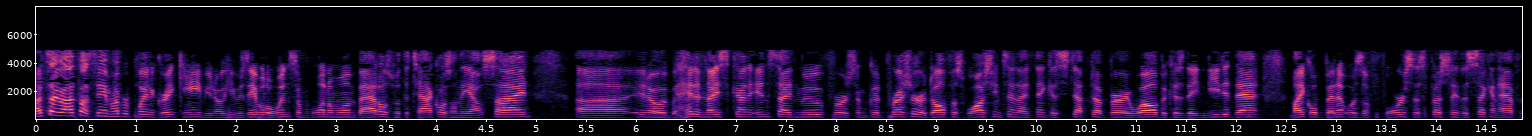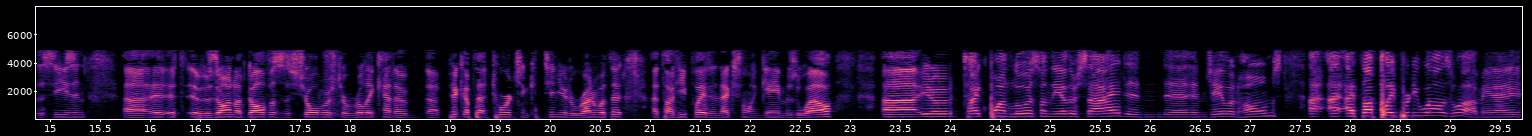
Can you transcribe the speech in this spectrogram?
I'll tell you, I thought Sam Hubbard played a great game. You know, he was able to win some one-on-one battles with the tackles on the outside. Uh, you know, had a nice kind of inside move for some good pressure. Adolphus Washington, I think, has stepped up very well because they needed that. Michael Bennett was a force, especially the second half of the season. Uh, it, it was on Adolphus's shoulders to really kind of uh, pick up that torch and continue to run with it. I thought he played an excellent game as well. Uh, you know, Tyquan Lewis on the other side and uh, and Jalyn Holmes, I, I, I thought played pretty well as well. I mean, I,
